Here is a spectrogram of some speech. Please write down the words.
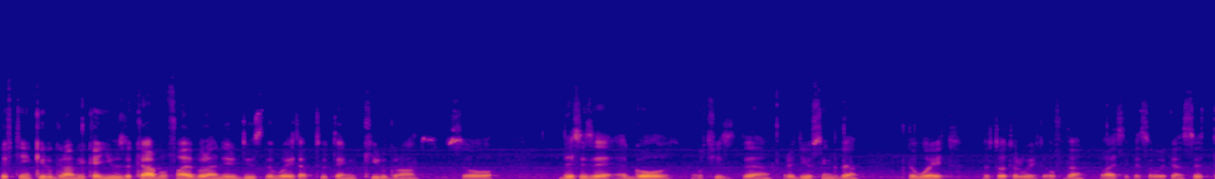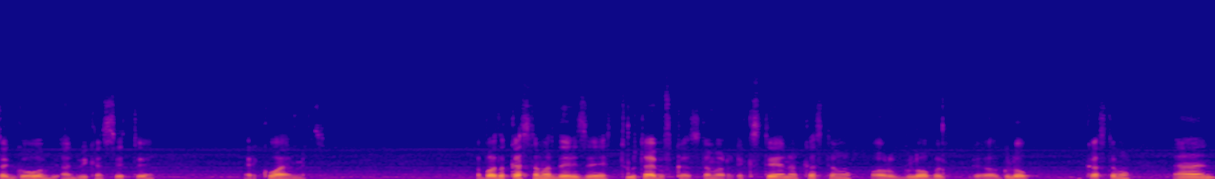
15 kilogram. You can use the carbon fiber and reduce the weight up to 10 kilograms so this is a, a goal which is the reducing the the weight the total weight of the bicycle. So we can set a goal and we can set a, a requirement about the customer there is a two type of customer external customer or global uh, globe customer and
